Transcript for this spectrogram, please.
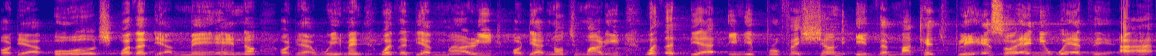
or they are old, whether they are men or they are women, whether they are married or they are not married, whether they are in a profession in the marketplace or anywhere they are,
